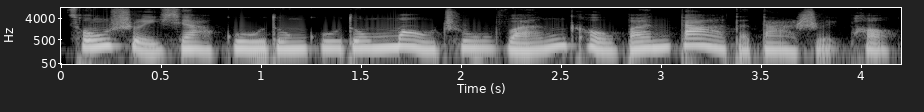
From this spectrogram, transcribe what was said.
从水下咕咚咕咚冒出碗口般大的大水泡。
